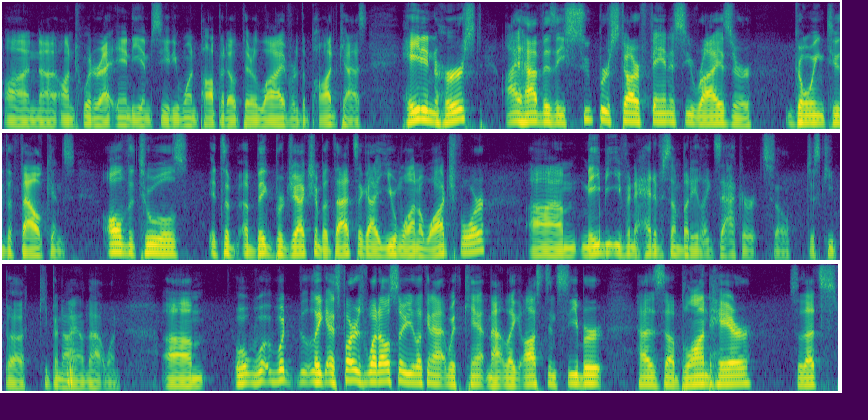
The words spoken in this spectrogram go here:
on uh, on Twitter at AndyMC1. Pop it out there live or the podcast. Hayden Hurst, I have as a superstar fantasy riser going to the Falcons. All the tools. It's a, a big projection, but that's a guy you want to watch for. Um, maybe even ahead of somebody like Zach Ertz. So just keep uh, keep an eye on that one. Um, what, what, like as far as what else are you looking at with Camp Matt? Like Austin Seibert has uh, blonde hair, so that's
